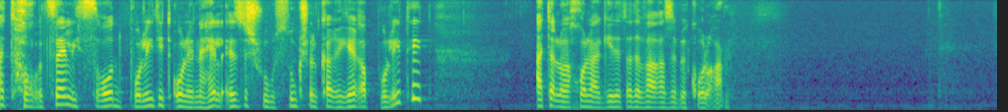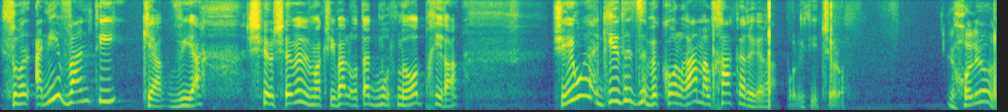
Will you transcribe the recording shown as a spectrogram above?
אתה רוצה לשרוד פוליטית או לנהל איזשהו סוג של קריירה פוליטית, אתה לא יכול להגיד את הדבר הזה בקול רם. זאת אומרת, אני הבנתי כערבייה שיושבת ומקשיבה לאותה דמות מאוד בכירה, שאם הוא יגיד את זה בקול רם, הלכה הקריירה הפוליטית שלו. יכול להיות.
